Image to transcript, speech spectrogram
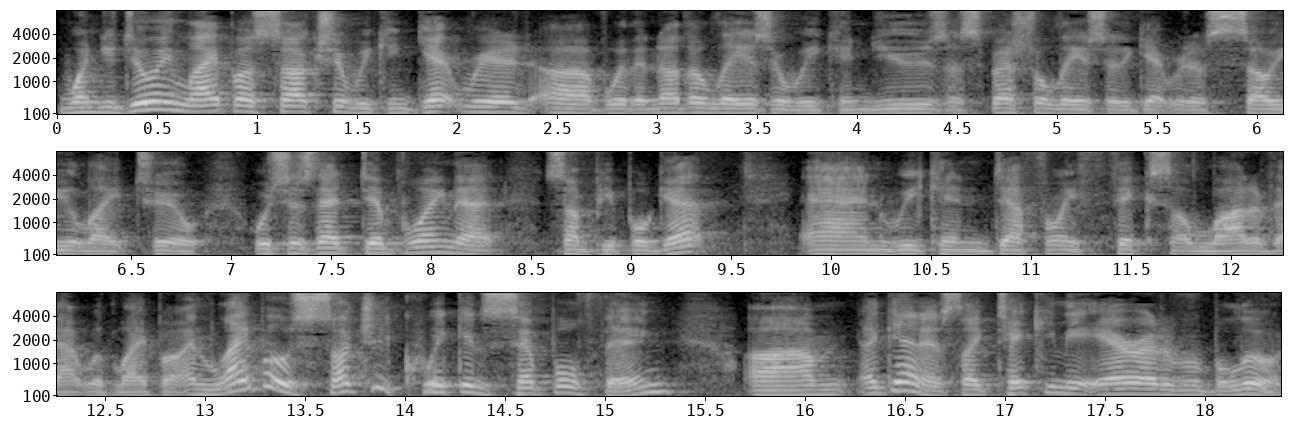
when you're doing liposuction, we can get rid of, with another laser, we can use a special laser to get rid of cellulite too, which is that dimpling that some people get and we can definitely fix a lot of that with lipo. And lipo is such a quick and simple thing. Um, again, it's like taking the air out of a balloon.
